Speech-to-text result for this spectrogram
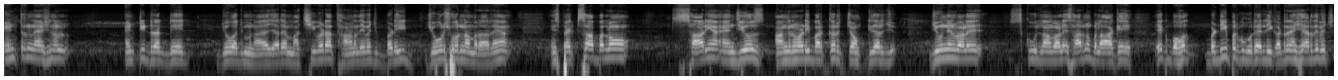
ਇੰਟਰਨੈਸ਼ਨਲ ਐਂਟੀ ਡਰੱਗ ਡੇ ਜੋ ਅੱਜ ਮਨਾਇਆ ਜਾ ਰਿਹਾ ਮਾਛੀਵਾੜਾ ਥਾਣਾ ਦੇ ਵਿੱਚ ਬੜੀ ਜ਼ੋਰ ਸ਼ੋਰ ਨਾਲ ਮਨਾ ਰਹੇ ਆ ਇੰਸਪੈਕਟਰ ਸਾਹਿਬ ਵੱਲੋਂ ਸਾਰੀਆਂ ਐਨਜੀਓਜ਼ ਆਂਗਨਵਾੜੀ ਵਰਕਰ ਚੌਂਕੀਦਾਰ ਯੂਨੀਅਨ ਵਾਲੇ ਸਕੂਲਾਂ ਵਾਲੇ ਸਾਰਿਆਂ ਨੂੰ ਬੁਲਾ ਕੇ ਇੱਕ ਬਹੁਤ ਵੱਡੀ ਭਰਪੂਰ ਰੈਲੀ ਕੱਢ ਰਹੇ ਸ਼ਹਿਰ ਦੇ ਵਿੱਚ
